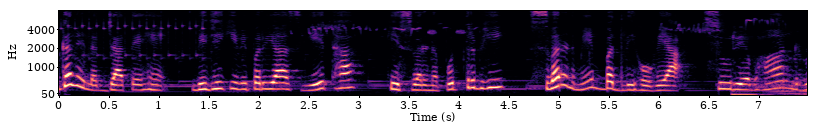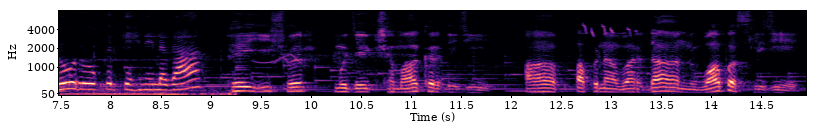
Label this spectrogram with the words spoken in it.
गले लग जाते हैं। विधि की विपर्यास ये था कि स्वर्ण पुत्र भी स्वर्ण में बदली हो गया। सूर्यभान रो रो कर कहने लगा, हे ईश्वर, मुझे क्षमा कर दीजिए। आप अपना वरदान वापस लीजिए।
